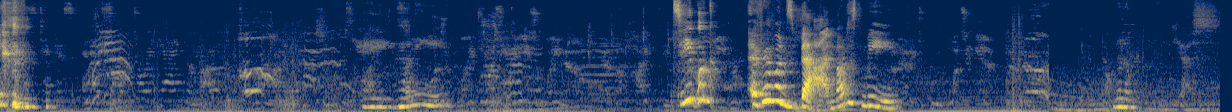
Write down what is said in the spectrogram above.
Yay, money. See, look, everyone's bad, not just me. No, no. Yes.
